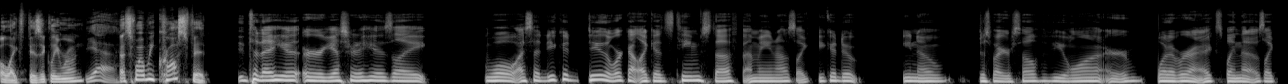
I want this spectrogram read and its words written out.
Oh, like physically run? yeah, That's why we CrossFit. today he or yesterday he was like, "Well, I said you could do the workout like it's team stuff. I mean, I was like, you could do, you know, just by yourself if you want or whatever." I explained that it was like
